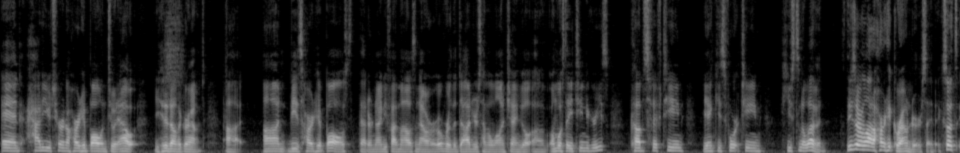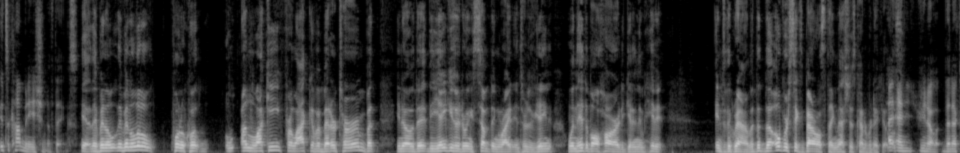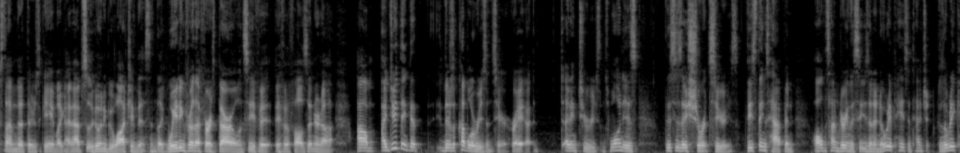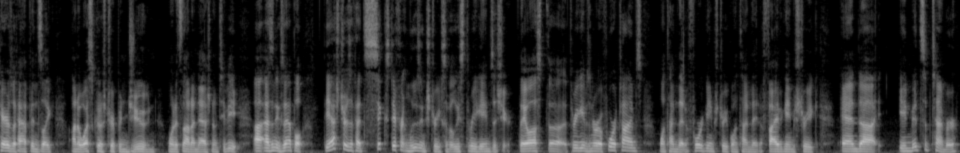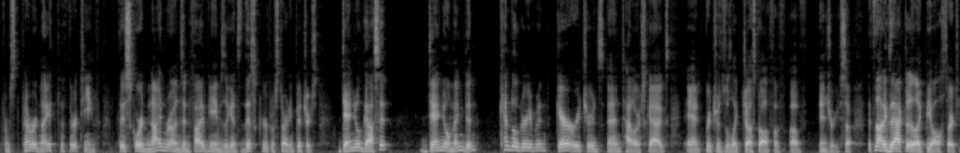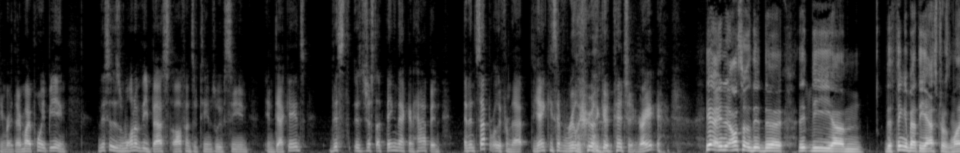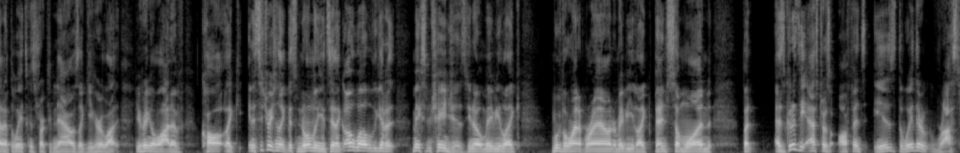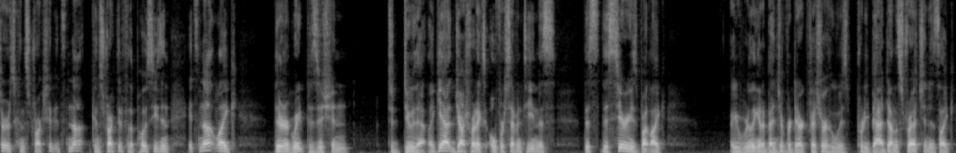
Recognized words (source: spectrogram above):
And how do you turn a hard hit ball into an out? You hit it on the ground. Uh, on these hard hit balls that are 95 miles an hour or over, the Dodgers have a launch angle of almost 18 degrees, Cubs 15, Yankees 14, Houston 11. These are a lot of hard hit grounders, I think. So it's, it's a combination of things. Yeah, they've been a, they've been a little quote unquote unlucky, for lack of a better term. But you know, the, the Yankees are doing something right in terms of getting when they hit the ball hard, getting them hit it into the ground. But the, the, over six barrels thing, that's just kind of ridiculous. And, and, you know, the next time that there's a game, like I'm absolutely going to be watching this and like waiting for that first barrel and see if it if it falls in or not. Um, I do think that there's a couple of reasons here, right? I, I think two reasons. One is this is a short series. These things happen all the time during the season and nobody pays attention because nobody cares what happens like on a West Coast trip in June when it's not on national TV. Uh, as an example, the Astros have had six different losing streaks of at least three games this year. They lost uh, three games in a row four times. One time they had a four game streak, one time they had a five game streak. And uh, in mid September, from September 9th to 13th, they scored nine runs in five games against this group of starting pitchers Daniel Gossett, Daniel Mengden, Kendall Graveman, Garrett Richards, and Tyler Skaggs. And Richards was like just off of, of injury. So it's not exactly like the all star team right there. My point being, this is one of the best offensive teams we've seen in decades this is just a thing that can happen. And then separately from that, the Yankees have really, really good pitching, right? Yeah, and also the the the, the um, the thing about the Astros lineup, the way it's constructed now, is like you hear a lot. You're hearing a lot of call like in a situation like this. Normally, you'd say like, oh well, we got to make some changes. You know, maybe like move the lineup around, or maybe like bench someone. As good as the Astros offense is, the way their roster is constructed, it's not constructed for the postseason. It's not like they're in a great position to do that. Like, yeah, Josh Reddick's over 17 this this this series, but like, are you really going to bench him for Derek Fisher, who was pretty bad down the stretch and is like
